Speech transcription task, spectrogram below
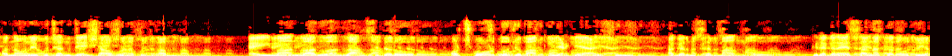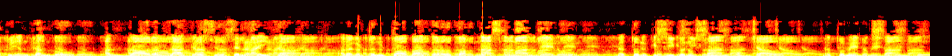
اور نہ انہیں کچھ اندیشہ ہو، نہ کچھ غم۔ اے ایمان والو اللہ سے ڈرو اور چھوڑ دو جو باقی رہ گیا ہے سود۔ اگر مسلمان ہو، پھر اگر ایسا نہ کرو تو یقین کر لو، اللہ اور اللہ کے رسول سے لڑائی کا۔ اور اگر تم توبہ کرو تو اپنا اصل مال دے لو، نہ تم کسی کو نقصان پہنچاؤ، نہ تمہیں نقصان ہو۔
